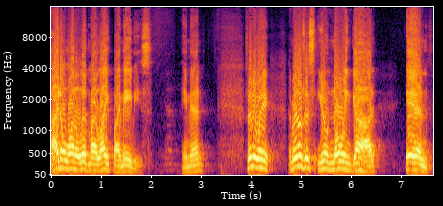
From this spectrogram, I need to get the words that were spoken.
I don't want to live my life by maybes. Amen. So anyway, I mean, just you know knowing God and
